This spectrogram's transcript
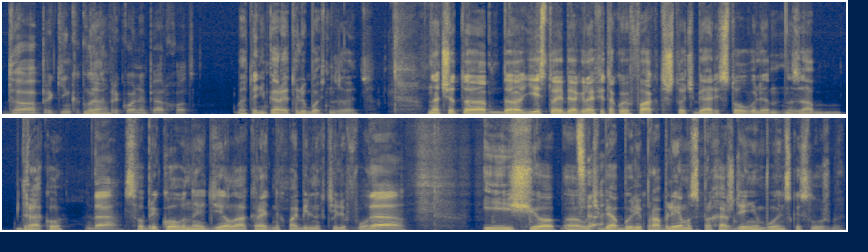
Да, прикинь, какой это Да. прикольный пиар-ход. Это не пиар, это любовь называется. Значит, э, да, есть в твоей биографии такой факт, что тебя арестовывали за драку, Да. сфабрикованное дело о краденных мобильных телефонах. Да. И еще э, у Да. тебя были проблемы с прохождением воинской службы.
